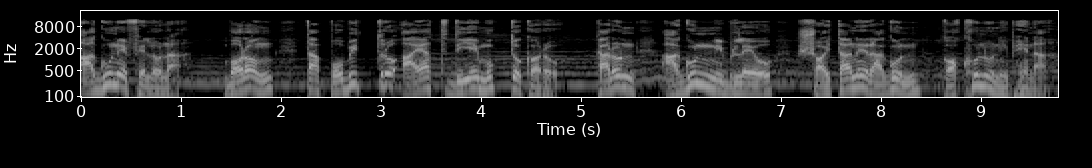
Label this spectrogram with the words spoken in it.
আগুনে ফেলো না। বরং তা পবিত্র আয়াত দিয়ে মুক্ত কর, কারণ আগুন নিবলেও শয়তানের আগুন কখনো নিভে না।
